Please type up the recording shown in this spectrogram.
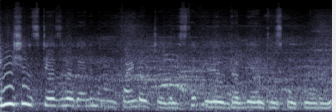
ఇనీషియల్ స్టేజ్లో కానీ మనం ఫైండ్ అవుట్ చేయగలిస్తే ఇది డ్రగ్ ఏమైనా తీసుకుంటున్నారు అని.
